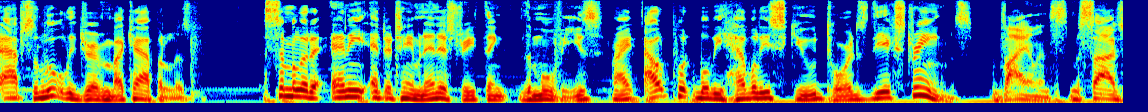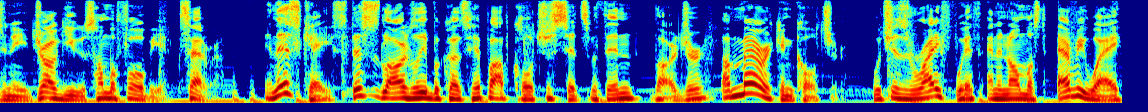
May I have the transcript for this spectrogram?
absolutely driven by capitalism. Similar to any entertainment industry, think the movies, right? Output will be heavily skewed towards the extremes violence, misogyny, drug use, homophobia, etc. In this case, this is largely because hip hop culture sits within larger American culture, which is rife with and in almost every way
